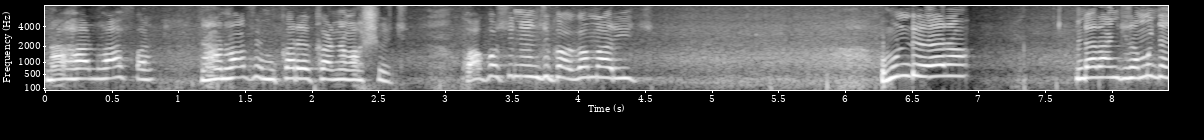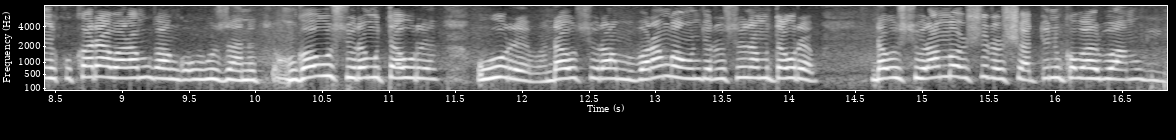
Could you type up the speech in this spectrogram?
ni ahantu hafi ni ahantu hafi mu karere ka nyamasheke kwako sinenzi kagame ari iki ubundi rero ndarangiza mujyanye ku karere barambwira ngo ubuzane ngo usubiramo utawure uwureba ndawusubiramo. Barambwira ngo ngera usubiramo utawureba ndawusubiramo inshuro eshatu niko bari bambwiye.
